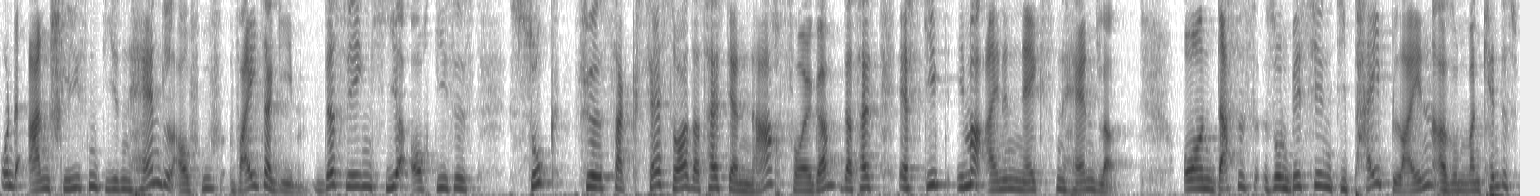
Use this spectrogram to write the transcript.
und anschließend diesen Handle-Aufruf weitergeben. Deswegen hier auch dieses Suck für Successor, das heißt der Nachfolger. Das heißt, es gibt immer einen nächsten Händler. Und das ist so ein bisschen die Pipeline. Also man kennt es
